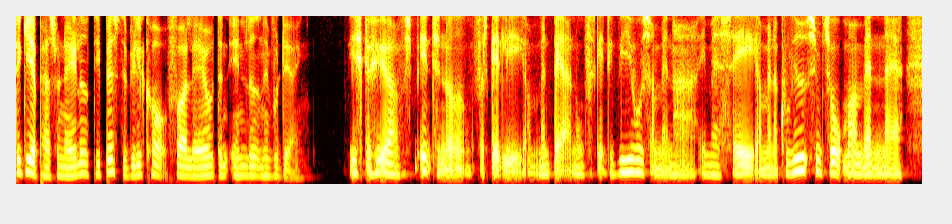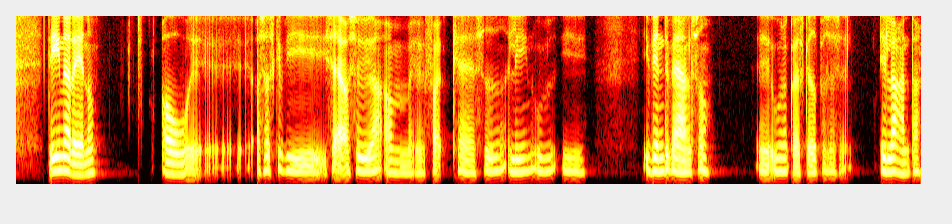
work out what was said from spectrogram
Det giver personalet de bedste vilkår for at lave den indledende vurdering. Vi skal høre ind til noget forskellige, om man bærer nogle forskellige virus, om man har MRSA, om man har covid-symptomer, om man er det ene og det andet. Og, øh, og så skal vi især også høre, om øh, folk kan sidde alene ude i, i venteværelset, øh, uden at gøre skade på sig selv eller andre.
